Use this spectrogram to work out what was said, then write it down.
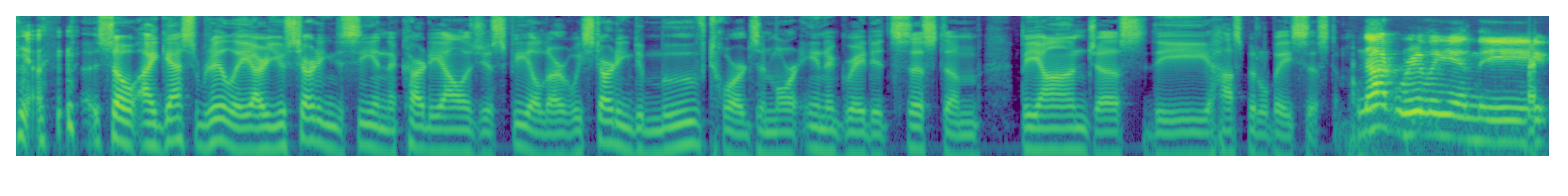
So I guess really, are you starting to see in the cardiologist field, are we starting to move towards a more integrated system beyond just the hospital-based system? not really in the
